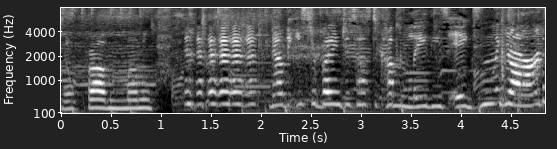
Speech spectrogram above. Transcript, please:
No problem, mommy. now the Easter Bunny just has to come and lay these eggs in the yard.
